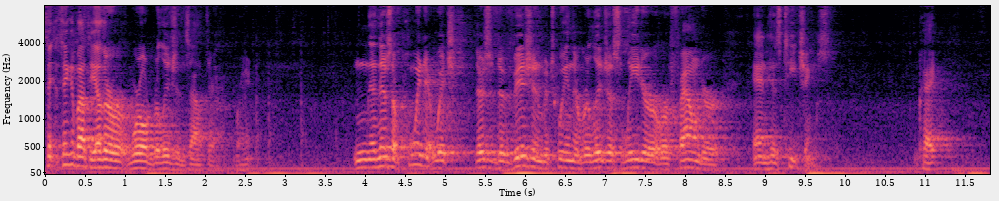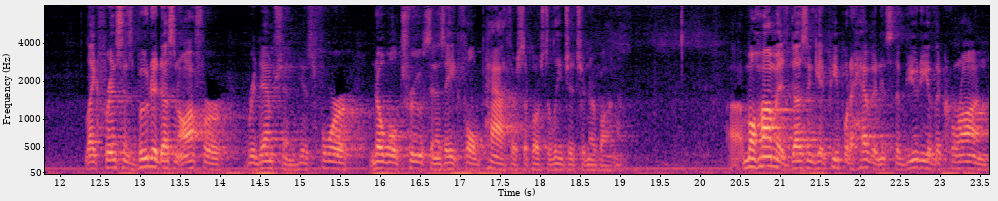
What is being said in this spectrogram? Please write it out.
Th- think about the other world religions out there, And there's a point at which there's a division between the religious leader or founder and his teachings. Okay? Like, for instance, Buddha doesn't offer redemption. His four noble truths and his eightfold path are supposed to lead you to nirvana. Uh, Muhammad doesn't get people to heaven. It's the beauty of the Quran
